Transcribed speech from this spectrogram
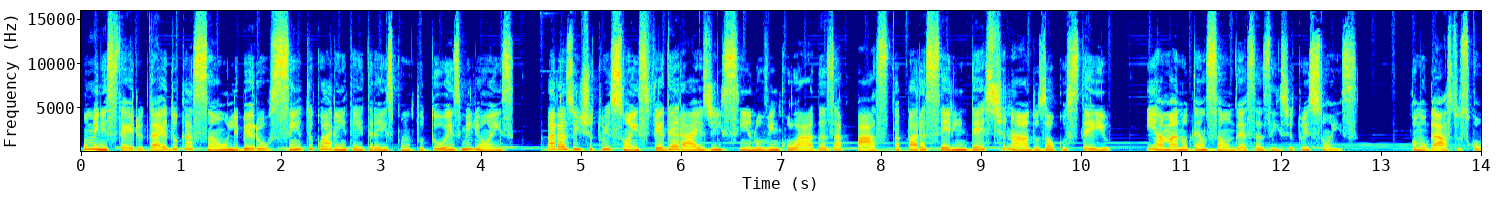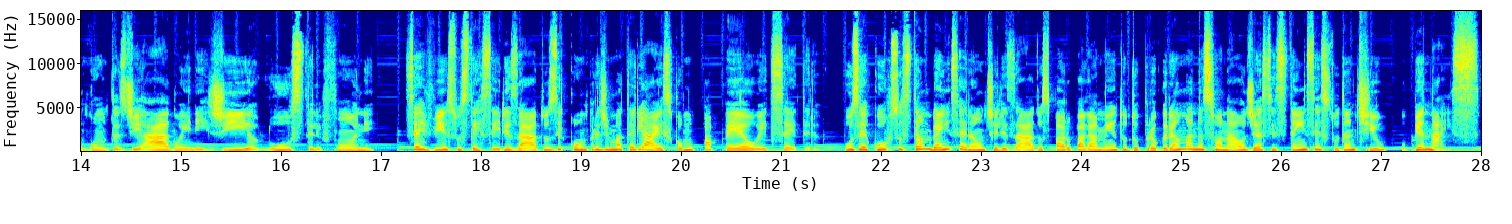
o Ministério da Educação liberou 143,2 milhões para as instituições federais de ensino vinculadas à pasta para serem destinados ao custeio e à manutenção dessas instituições, como gastos com contas de água, energia, luz, telefone, serviços terceirizados e compra de materiais como papel, etc. Os recursos também serão utilizados para o pagamento do Programa Nacional de Assistência Estudantil, o PNAES,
